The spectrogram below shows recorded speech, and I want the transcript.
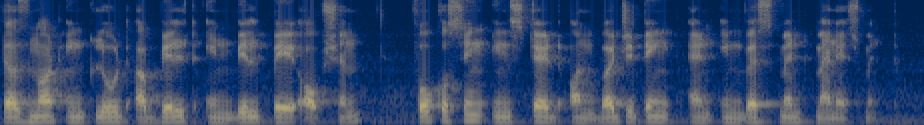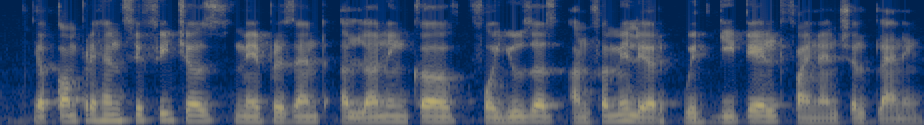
Does not include a built in bill pay option, focusing instead on budgeting and investment management. Your comprehensive features may present a learning curve for users unfamiliar with detailed financial planning.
